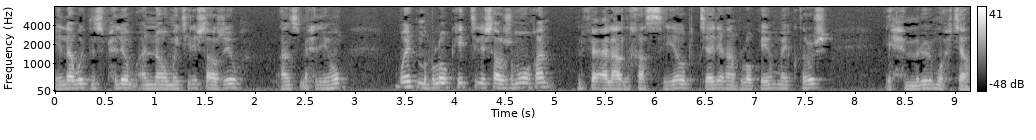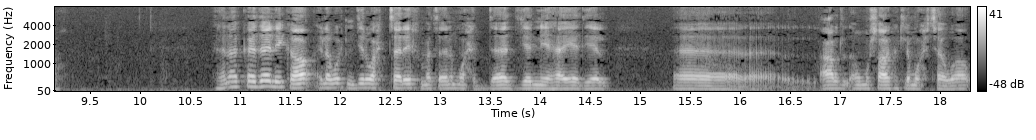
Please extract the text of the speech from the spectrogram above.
إلا بغيت نسمح لهم أنهم يتيليشارجيوه غنسمح لهم. بغيت نبلوكي التيليشارجمون غنفعل هذه الخاصية وبالتالي غنبلوكيهم ما يقدروش يحملوا المحتوى. هنا كذلك إلا بغيت ندير واحد التاريخ مثلا محدد ديال النهاية ديال العرض أو مشاركة المحتوى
